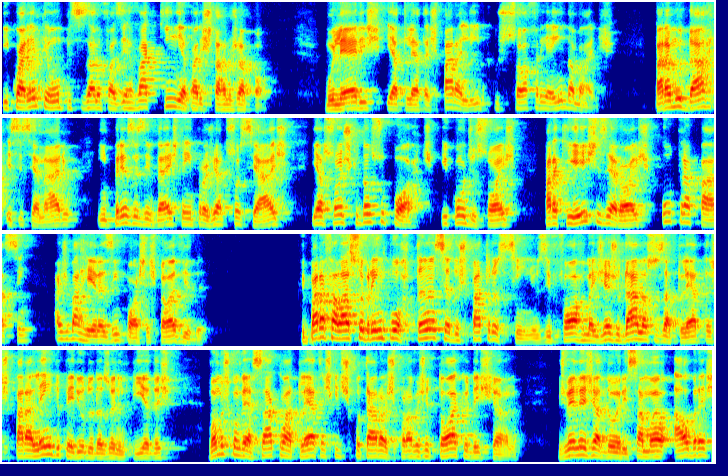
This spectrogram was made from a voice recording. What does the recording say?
e 41 precisaram fazer vaquinha para estar no Japão. Mulheres e atletas paralímpicos sofrem ainda mais. Para mudar esse cenário, empresas investem em projetos sociais e ações que dão suporte e condições para que estes heróis ultrapassem as barreiras impostas pela vida. E para falar sobre a importância dos patrocínios e formas de ajudar nossos atletas para além do período das Olimpíadas, vamos conversar com atletas que disputaram as provas de Tóquio deste ano. Os velejadores Samuel Albras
